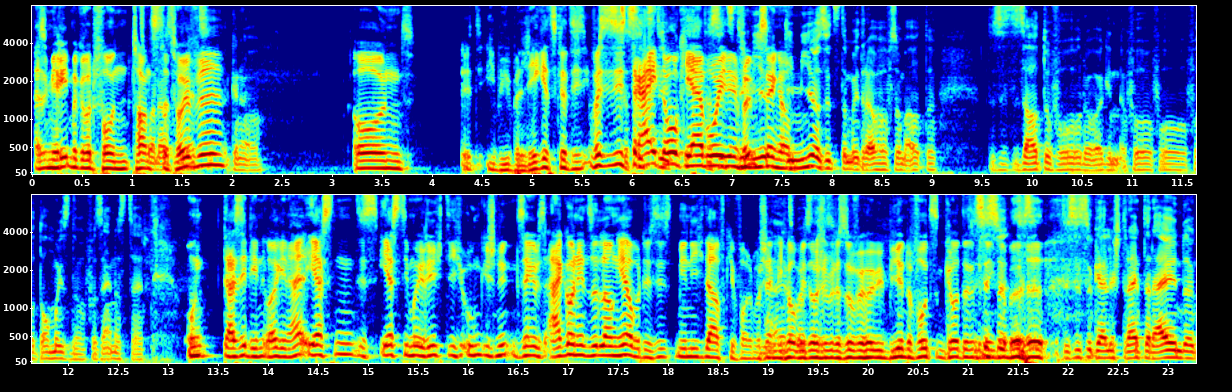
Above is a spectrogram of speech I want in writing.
Also, wir reden gerade von Tanz der 2019, Teufel Genau. und ich überlege jetzt gerade, was ist es, Da drei die- Tage her, da wo ich den die Film gesehen Die habe. Mia sitzt einmal drauf auf so einem Auto. Das ist das Auto von, von, von, von damals noch, von seiner Zeit. Und dass ich den Original ersten, das erste Mal richtig ungeschnitten gesehen habe, ist auch gar nicht so lange her, aber das ist mir nicht aufgefallen. Wahrscheinlich habe ich da schon wieder so viel halbe Bier in der Fotzen gehabt, dass Das ich ist, so, das, das ist so geile Streiterei in der,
